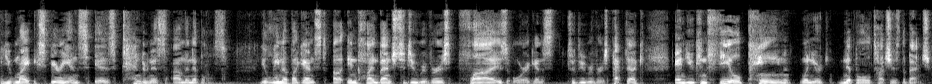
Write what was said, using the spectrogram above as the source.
you might experience is tenderness on the nipples you lean up against an incline bench to do reverse flies or against to do reverse pec deck, and you can feel pain when your nipple touches the bench.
